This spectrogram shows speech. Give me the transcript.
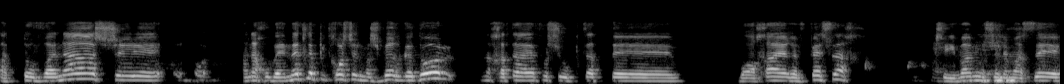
התובנה שאנחנו באמת לפתחו של משבר גדול, נחתה איפשהו קצת אה, בואכה ערב פסח, כשהבנו שלמעשה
